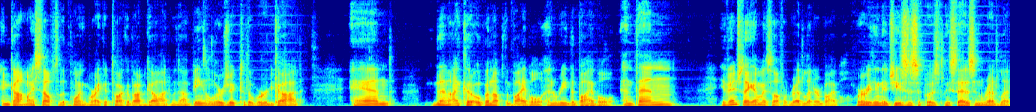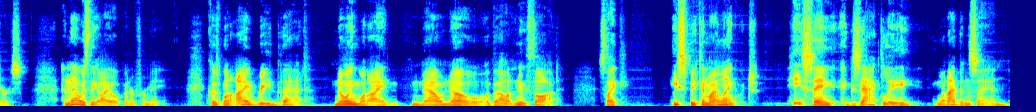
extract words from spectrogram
and got myself to the point where I could talk about God without being allergic to the word God. And then I could open up the Bible and read the Bible. And then eventually I got myself a red letter Bible where everything that Jesus supposedly says in red letters. And that was the eye opener for me. Because when I read that, knowing what I now know about New Thought, it's like he's speaking my language. He's saying exactly what I've been saying,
